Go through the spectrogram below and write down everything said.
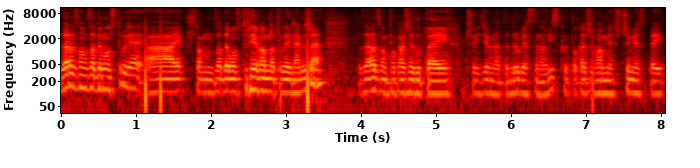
Zaraz Wam zademonstruję, a jak już tam zademonstruję Wam na tutaj na grze, to zaraz Wam pokażę tutaj, przejdziemy na te drugie stanowisko i pokażę Wam, jest, czym jest tutaj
